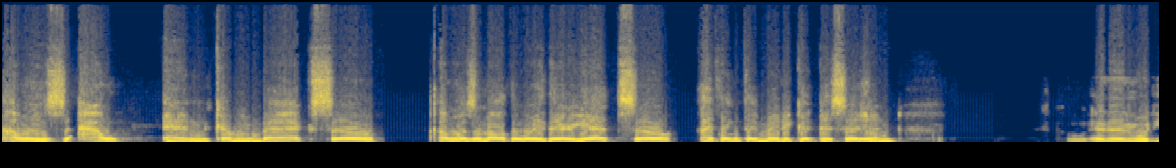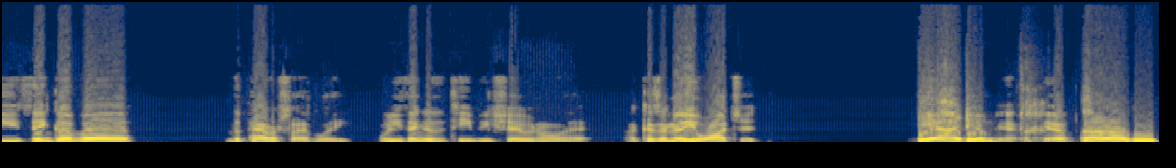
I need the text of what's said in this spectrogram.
I was out and coming back, so I wasn't all the way there yet. So I think they made a good decision. cool. And then, what do you think of uh, the Power Slap League? What do you think of the TV show and all that? Because I know you watch it. Yeah, I do. Yeah, yeah. Um,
